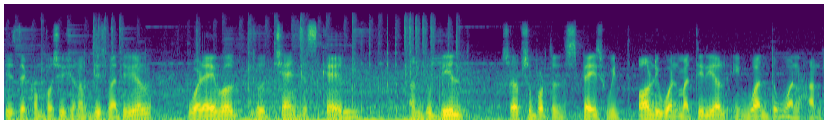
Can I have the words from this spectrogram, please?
is the composition of this material, we're able to change the scale and to build self-supported space with only one material in 1 to 100.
